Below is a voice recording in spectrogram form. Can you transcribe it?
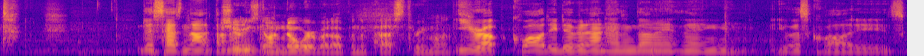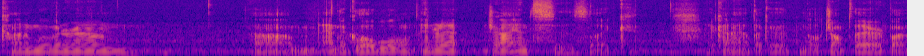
this has not done. Chewy's anything. gone nowhere but up in the past three months. Europe quality dividend hasn't done anything. U.S. quality is kind of moving around, um, and the global internet giants is like, I kind of had like a little jump there, but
